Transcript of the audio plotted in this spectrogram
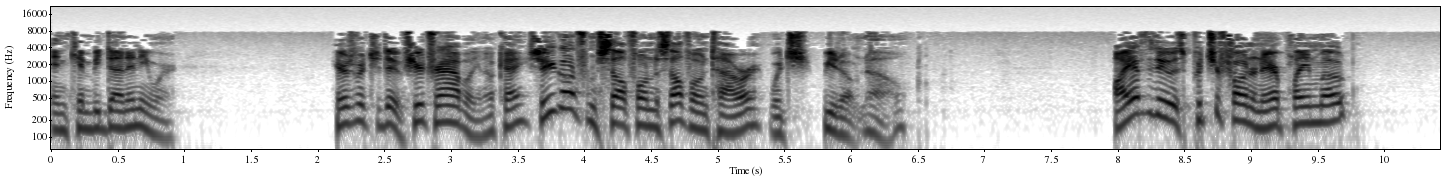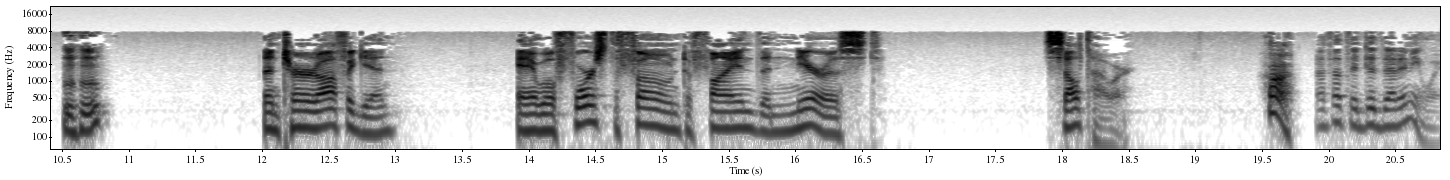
and can be done anywhere. Here's what you do. If you're traveling, okay? So you're going from cell phone to cell phone tower, which you don't know. All you have to do is put your phone in airplane mode, hmm then turn it off again, and it will force the phone to find the nearest cell tower. Huh. I thought they did that anyway.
